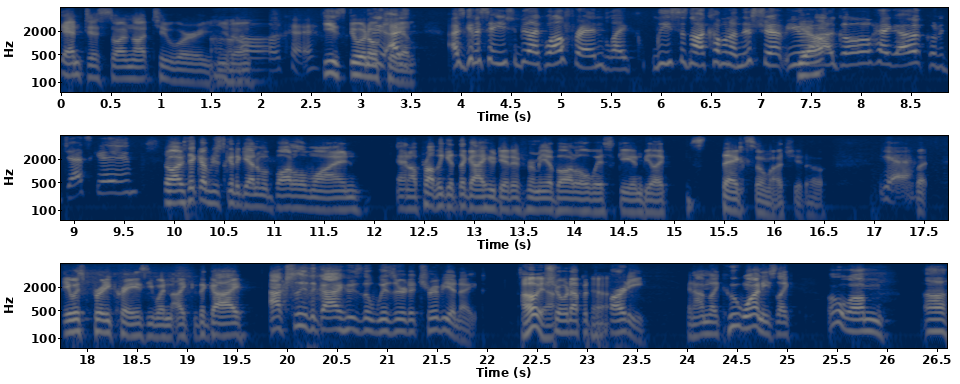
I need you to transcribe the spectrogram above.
dentist, so I'm not too worried. You know, Oh, okay. he's doing I okay. was, I was gonna say you should be like, well, friend, like Lisa's not coming on this trip. You Yeah. wanna go hang out, go to Jets game. So I think I'm just gonna get him a bottle of wine, and I'll probably get the guy who did it for me a bottle of whiskey, and be like, thanks so much, you know. Yeah. But it was pretty crazy when like the guy, actually the guy who's the wizard at trivia night, Oh yeah. showed up at yeah. the party, and I'm like, who won? He's like, oh um, uh,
